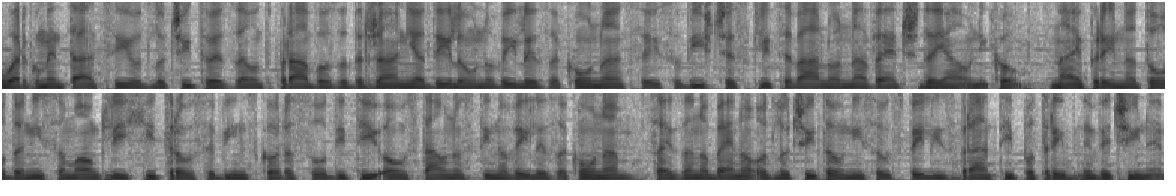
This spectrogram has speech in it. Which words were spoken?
V argumentaciji odločitve za odpravo zadržanja delov novele zakona se je sodišče sklicevalo na več dejavnikov. Najprej na to, da niso mogli hitro vsebinsko razsoditi o ustavnosti novele zakona, saj za nobeno odločitev niso uspeli zbrati potrebne večine.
